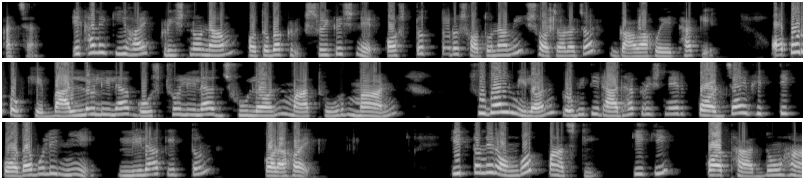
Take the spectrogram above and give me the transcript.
আচ্ছা এখানে কি হয়? কৃষ্ণ নাম অথবা শ্রীকৃষ্ণের অষ্টোত্তর শতনামই সচরাচর গাওয়া হয়ে থাকে। অপরপক্ষে বাল্যলীলা, গোষ্ঠলীলা, ঝুলন, মাথুর, মান, সুবল মিলন প্রভৃতি রাধাকৃষ্ণের পর্যায় ভিত্তিক পদাবলী নিয়ে লীলা কীর্তন করা হয়। কীর্তনের অঙ্গ পাঁচটি। কি কি? কথা, দোহা,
